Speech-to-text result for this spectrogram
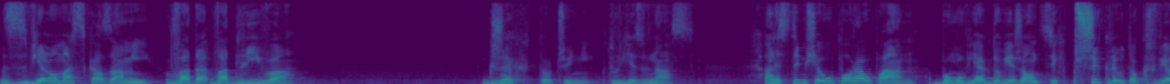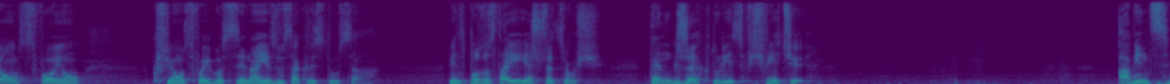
z wieloma skazami, wada, wadliwa. Grzech to czyni, który jest w nas. Ale z tym się uporał Pan, bo mówi jak do wierzących, przykrył to krwią swoją, krwią swojego Syna Jezusa Chrystusa. Więc pozostaje jeszcze coś. Ten grzech, który jest w świecie. A więc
